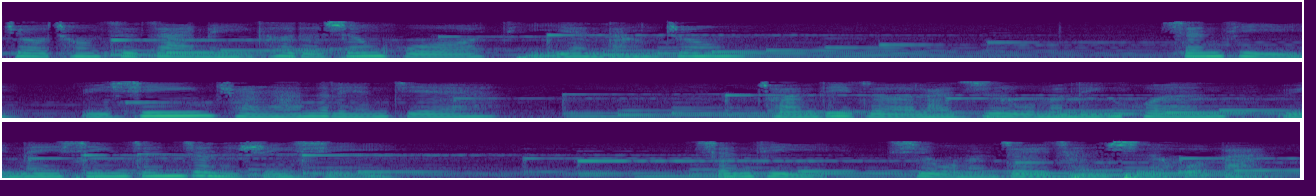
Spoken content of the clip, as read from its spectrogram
就充斥在每一刻的生活体验当中，身体与心全然的连接，传递着来自我们灵魂与内心真正的讯息。身体是我们最诚实的伙伴。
